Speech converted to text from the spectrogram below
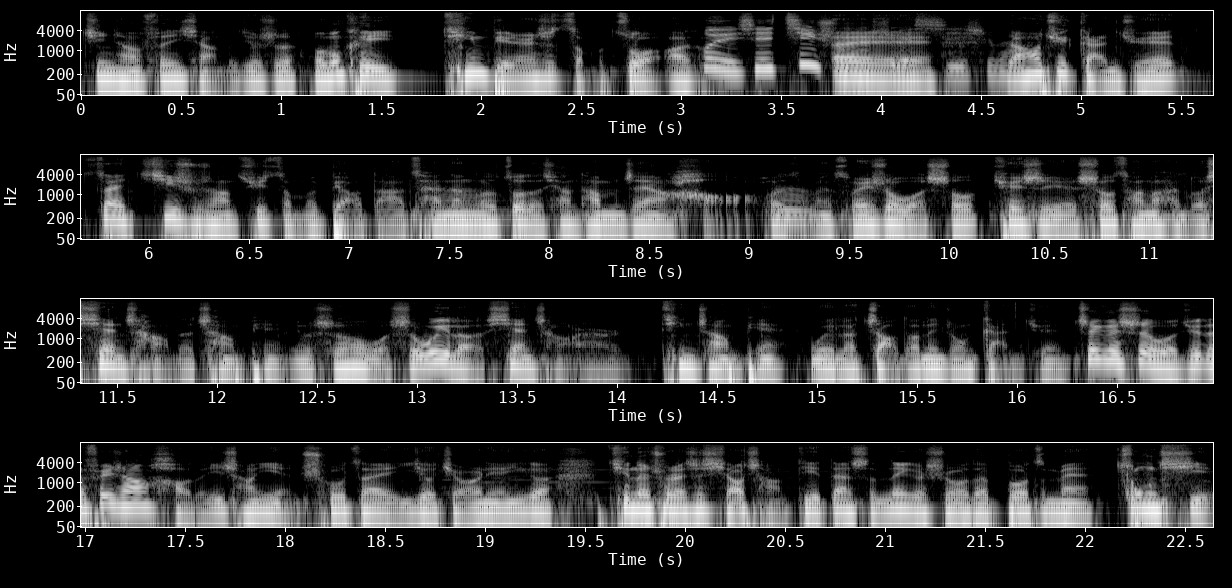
经常分享的，就是我们可以。听别人是怎么做啊？会有一些技术的学习，是吧？然后去感觉在技术上去怎么表达，才能够做得像他们这样好，或者怎么样。所以说我收确实也收藏了很多现场的唱片。有时候我是为了现场而听唱片，为了找到那种感觉。这个是我觉得非常好的一场演出，在一九九二年，一个听得出来是小场地，但是那个时候的 Boardman 中气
